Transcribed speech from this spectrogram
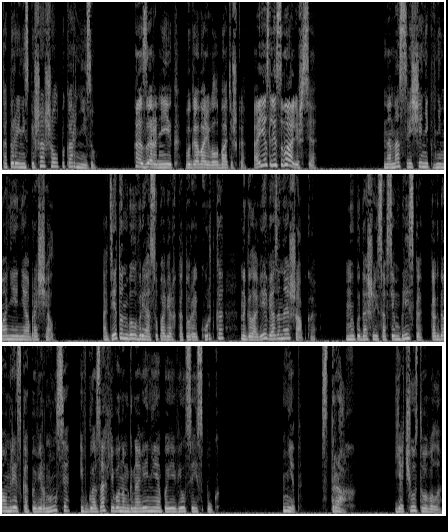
который не спеша шел по карнизу. «Озорник!» — выговаривал батюшка. «А если свалишься?» На нас священник внимания не обращал. Одет он был в рясу, поверх которой куртка, на голове вязаная шапка. Мы подошли совсем близко, когда он резко повернулся, и в глазах его на мгновение появился испуг. Нет, страх. Я чувствовала,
